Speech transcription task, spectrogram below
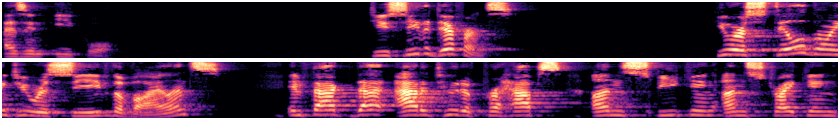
as an equal. Do you see the difference? You are still going to receive the violence. In fact, that attitude of perhaps unspeaking, unstriking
